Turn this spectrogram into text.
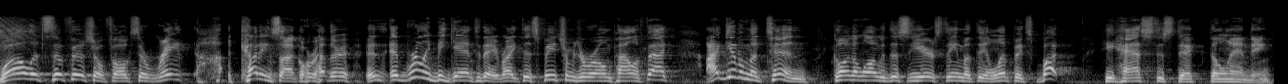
Well, it's official, folks. The rate cutting cycle, rather, it, really began today, right? This speech from Jerome Powell. In fact, I give him a 10 going along with this year's theme of the Olympics, but he has to stick the landing.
